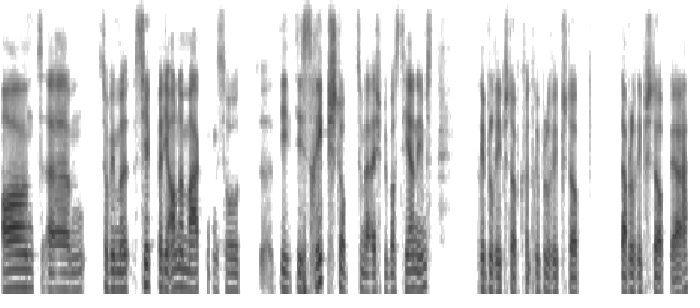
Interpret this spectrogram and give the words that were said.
Und ähm, so wie man sieht bei den anderen Marken, so die, das Ripstop zum Beispiel, was du hernimmst, Triple Ripstop, Quadruple Ripstop, Double Ripstop, ja,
